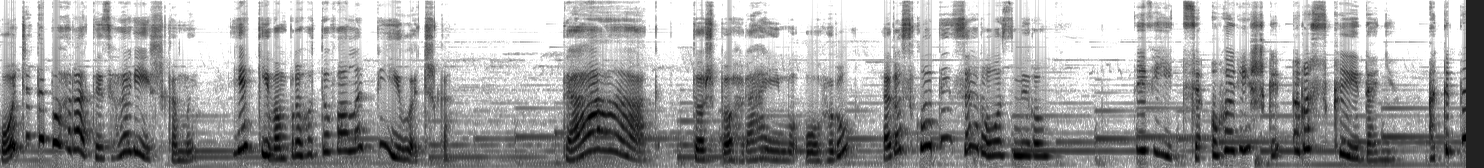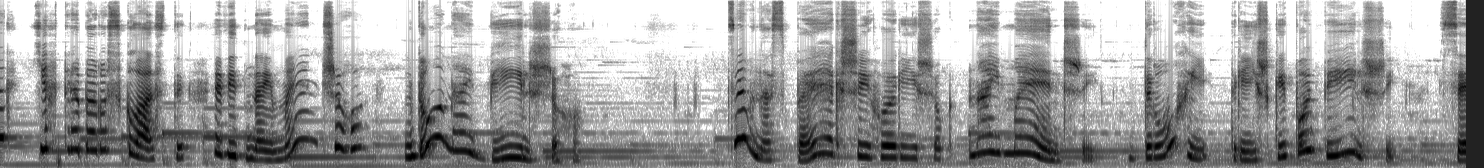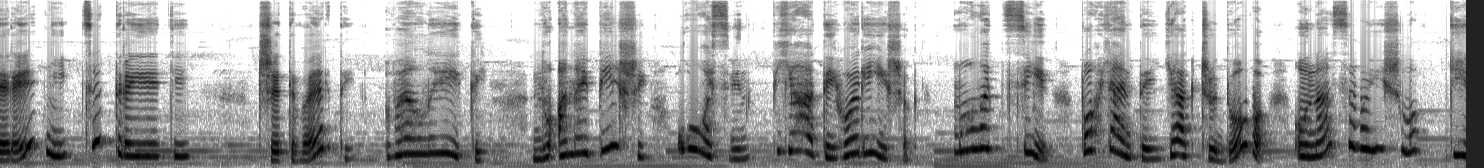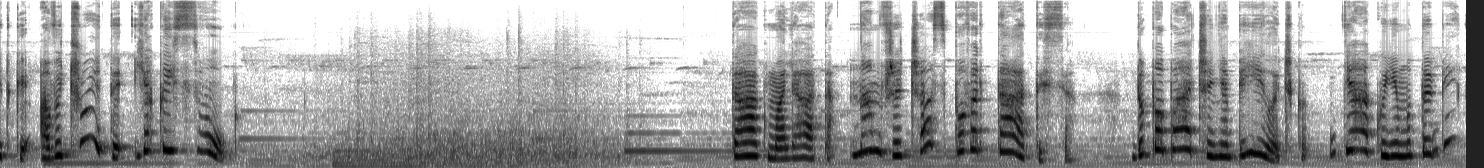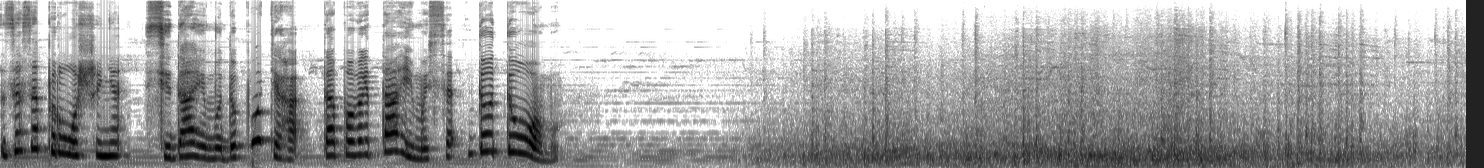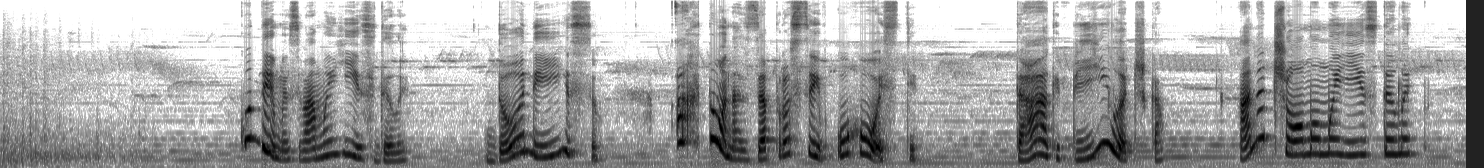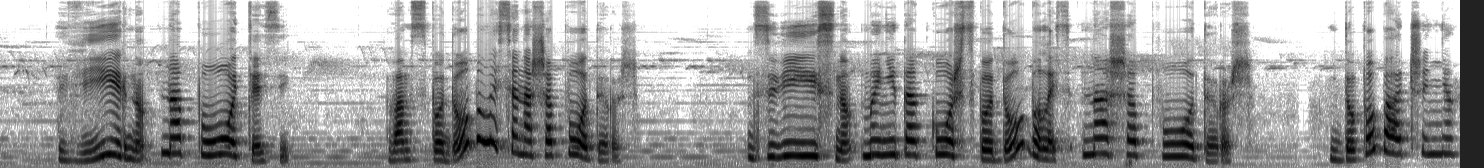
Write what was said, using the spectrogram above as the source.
Хочете пограти з горішками, які вам приготувала білочка? Так, тож пограємо у гру розклади за розміром. Дивіться, горішки розкидані, а тепер їх треба розкласти від найменшого до найбільшого. Це в нас перший горішок, найменший, другий трішки побільший, середній це третій, четвертий великий. Ну, а найбільший ось він, п'ятий горішок. Молодці! Погляньте, як чудово у нас вийшло. Дітки, а ви чуєте якийсь звук? Так, малята, нам вже час повертатися. До побачення, білочка. Дякуємо тобі за запрошення. Сідаємо до потяга та повертаємося додому. Куди ми з вами їздили? До лісу. А хто нас запросив у гості? Так, білочка. А на чому ми їздили? Вірно, на потязі. Вам сподобалася наша подорож? Звісно, мені також сподобалась наша подорож. До побачення!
